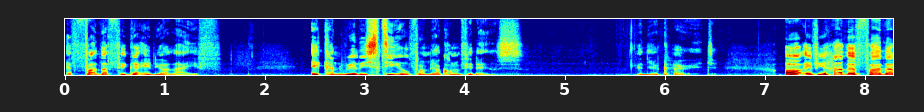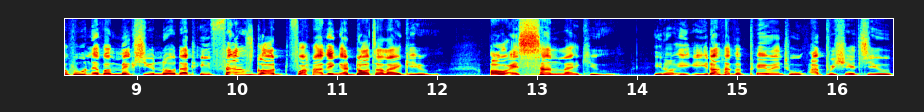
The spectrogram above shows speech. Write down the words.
a father figure in your life, it can really steal from your confidence and your courage. Or if you have a father who never makes you know that he thanks God for having a daughter like you or a son like you. You know, you don't have a parent who appreciates you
